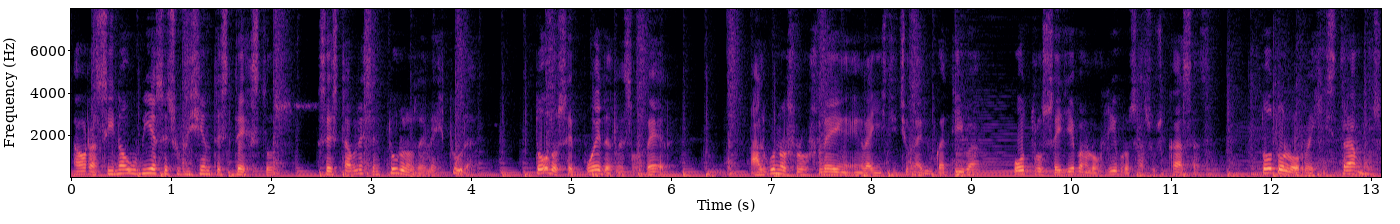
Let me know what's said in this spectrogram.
Ahora, si no hubiese suficientes textos, se establecen turnos de lectura. Todo se puede resolver. Algunos los leen en la institución educativa, otros se llevan los libros a sus casas. Todo lo registramos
